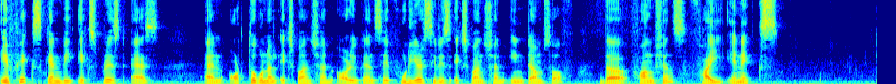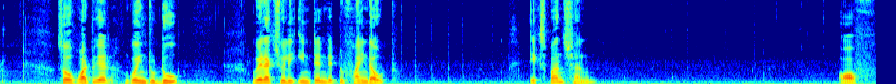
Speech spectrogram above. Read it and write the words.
f x can be expressed as an orthogonal expansion or you can say Fourier series expansion in terms of the functions phi n x. So, what we are going to do we are actually intended to find out expansion of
